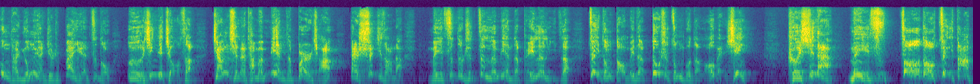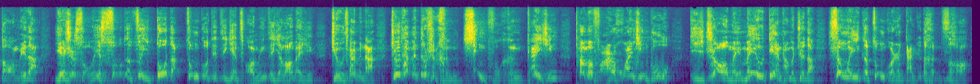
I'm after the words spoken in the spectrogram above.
共他永远就是扮演这种恶心的角色，讲起来他们面子倍儿强，但实际上呢，每次都是挣了面子赔了里子，最终倒霉的都是中国的老百姓。可惜呢，每次遭到最大倒霉的，也是所谓输的最多的中国的这些草民、这些老百姓、韭菜们呢，韭菜们都是很幸福、很开心，他们反而欢欣鼓舞，抵制澳煤没有电，他们觉得身为一个中国人，感觉到很自豪，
